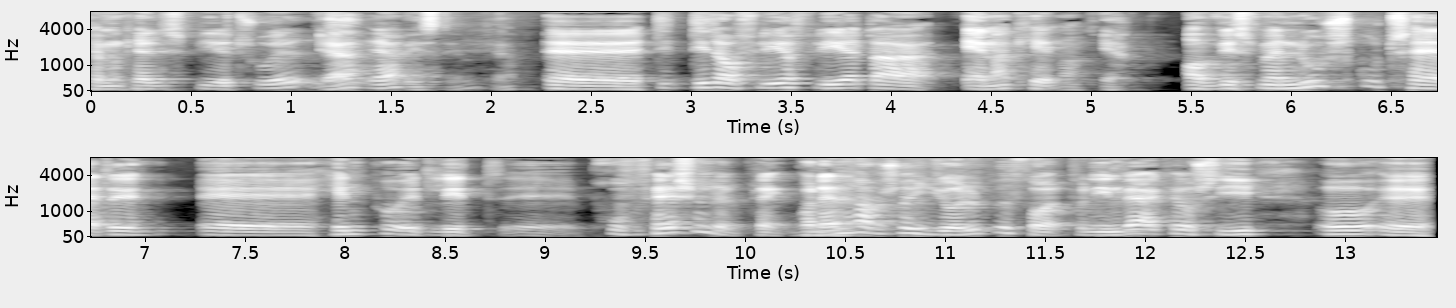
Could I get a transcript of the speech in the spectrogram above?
kan man kalde det spirituelt? Ja, ja. bestemt. Ja. Øh, det, det er der jo flere og flere, der anerkender. Ja. Og hvis man nu skulle tage det øh, hen på et lidt øh, professionelt plan, hvordan har du så hjulpet folk? Fordi enhver kan jo sige, åh, øh,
